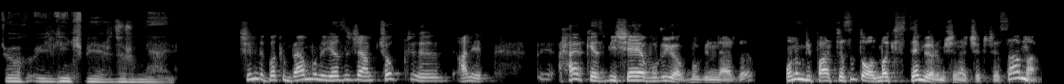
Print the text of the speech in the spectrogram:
Çok ilginç bir durum yani. Şimdi bakın ben bunu yazacağım. Çok e, hani herkes bir şeye vuruyor bugünlerde. Onun bir parçası da olmak istemiyorum işin açıkçası ama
